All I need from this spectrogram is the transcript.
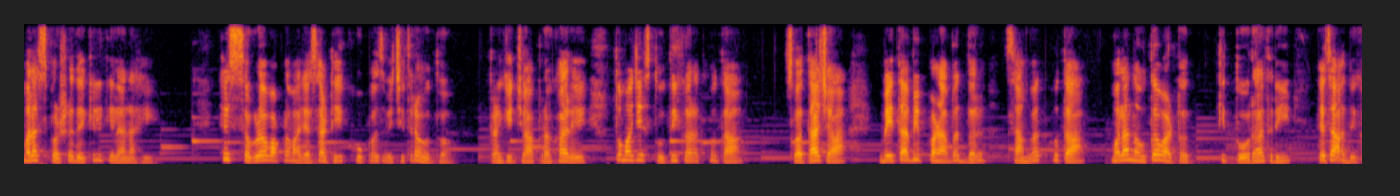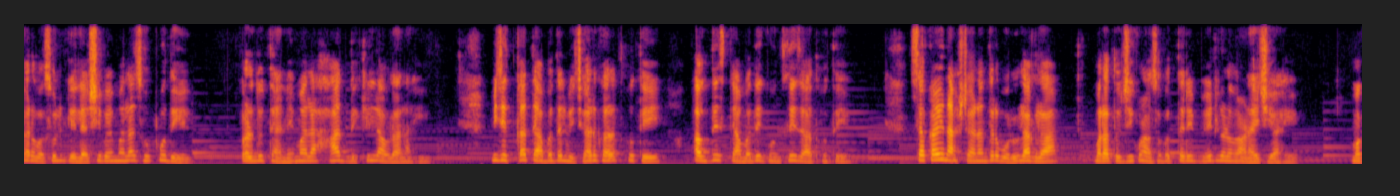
मला स्पर्श देखील केला नाही. हे सगळं वागणं माझ्यासाठी खूपच विचित्र होतं कारण की ज्या प्रकारे तो माझी स्तुती करत होता स्वतःच्या बेताबीपणाबद्दल सांगत होता मला नव्हतं वाटत की तो रात्री त्याचा अधिकार वसूल केल्याशिवाय मला झोपू देईल. परंतु त्याने मला हात देखील लावला नाही. मी जितका त्याबद्दल विचार करत होते अगदीच त्यामध्ये गुंतली जात होते. सकाळी नाश्त्यानंतर बोलू लागला मला तुझी कोणासोबत तरी भेट घडवून आणायची आहे. मग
